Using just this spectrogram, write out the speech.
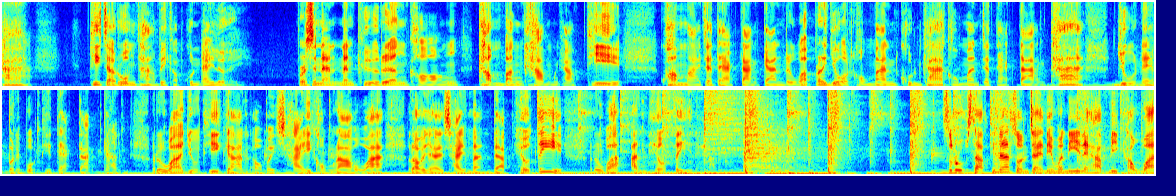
ค่า ที่จะร่วมทางไปกับคุณได้เลย เพราะฉะนั้นนั่นคือเรื่องของคำบางคำครับที่ความหมายจะแตกต่างกัน หรือว่าประโยชน์ของมันคุณค่าของมันจะแตกต่าง ถ้าอยู่ในบริบทที่แตกต่างกัน หรือว่าอยู่ที่การเอาไปใช้ของเราว่า เราอยากจะใช้มันแบบ healthy หรือว่า unhealthy นะครับสรุปศัพท์ที่น่าสนใจในวันนี้นะครับ มีคำว่า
